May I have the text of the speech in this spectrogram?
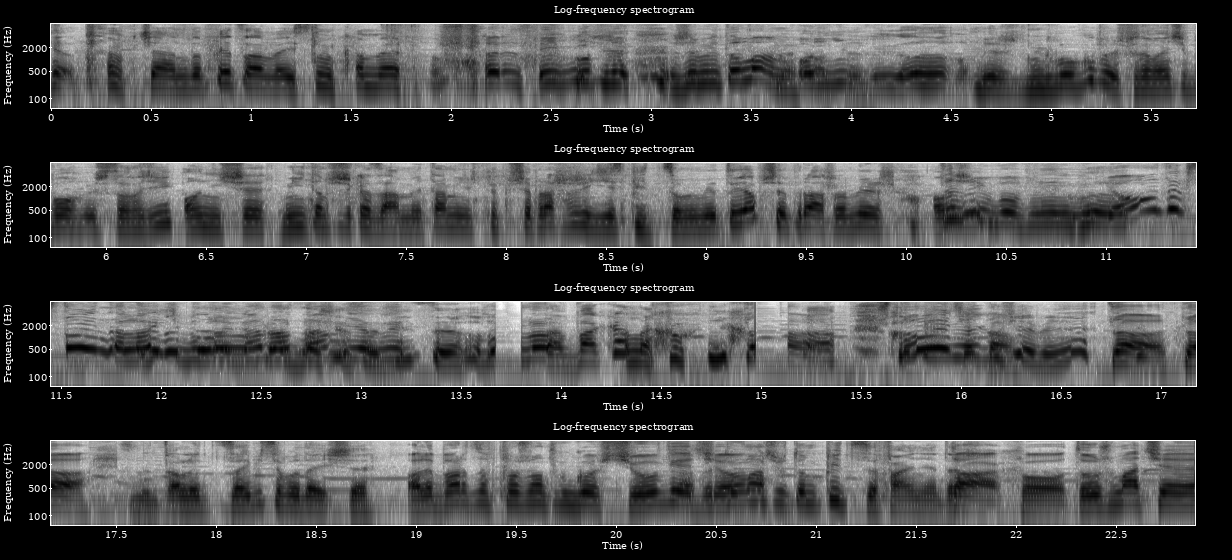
Ja tam chciałem do pieca wejść z tą kamerą. stary, zajebiście, że my to mamy. Oni, o, wiesz, mi było głupio w tym momencie, bo wiesz co chodzi? Oni się, mi tam przeszkadzamy, tam mi przeprasza, że idzie z pizzą. Mówię, to ja przepraszam, wiesz. On, Też mi było głupio. On tak stoi na lajcie, bo dobra, gada się mnie. sobie pizzę, tabaka na kuchni, Stoicie jak u tam. siebie, nie? Tak, tak. Ale zajebiste podejście. Ale bardzo w porządku gościu, A wiecie. on- wytłumaczył tą pizzę fajnie też. Tak, o, to już macie,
